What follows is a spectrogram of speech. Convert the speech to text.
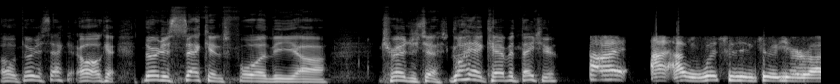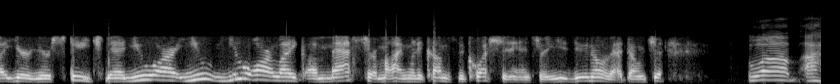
Oh, 30 seconds. Oh, okay. 30 seconds for the uh, treasure chest. Go ahead, Kevin. Thank you. I, I I was listening to your uh, your your speech, man. You are you you are like a mastermind when it comes to question answering. You do know that, don't you? Well, uh,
